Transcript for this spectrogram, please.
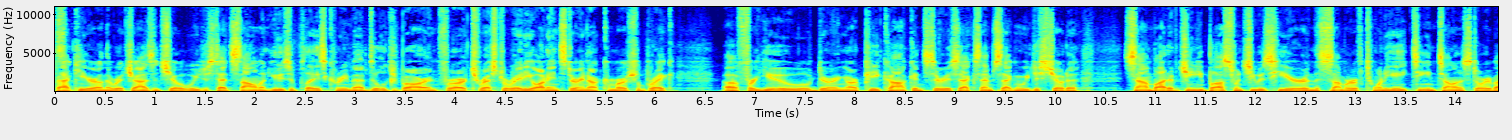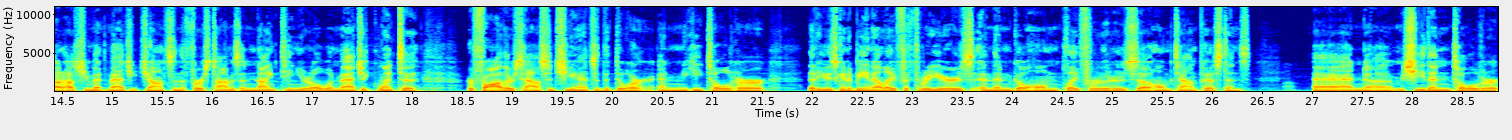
Back here on the Rich Eisen Show, we just had Solomon Hughes who plays Kareem Abdul-Jabbar, and for our terrestrial radio audience during our commercial break, uh, for you during our Peacock and Sirius XM segment, we just showed a soundbite of Jeannie Buss when she was here in the summer of 2018, telling a story about how she met Magic Johnson the first time as a 19-year-old when Magic went to her father's house and she answered the door, and he told her that he was going to be in LA for three years and then go home and play for his uh, hometown Pistons. And um, she then told her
